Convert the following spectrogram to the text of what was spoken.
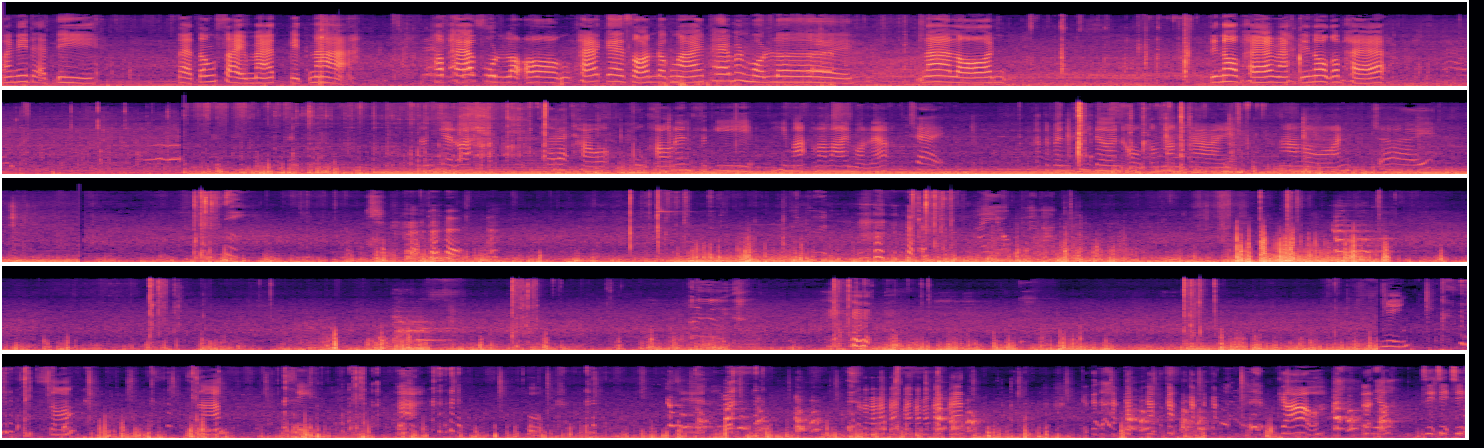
วันนี้แดดดี แต่ต้องใส่แมสปิดหน้า เพราะแพ้ฝุ่นละออง แพ้แกสอนดอกไม้ แพ้มันหมดเลย หน้าร้อนดิโน่แพ้ไหมดิโน่ก็แพ้สังเกตว่าเขาภูเขาเล่นสกีหิมะละลายหมดแล้ว ใช่ ก็จะเป็นที่เดินออกกำลังกาย หน้าร้อน ใช่ ไม่ขึ้น ให้ยกแค่นั้น หนึ่ง สอง สาม สี่ ห้าหกเจ็ด เก้า เดี๋ยว สิบสิบสิบ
